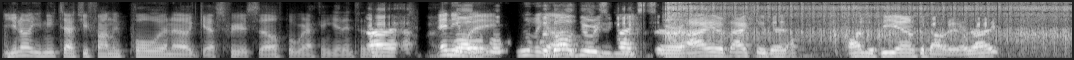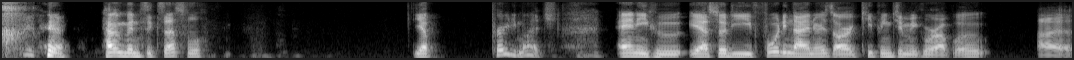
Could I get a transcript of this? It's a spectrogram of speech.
You know, you need to actually finally pull in a guest for yourself, but we're not going to get into that. Uh, anyway, well, moving with on. all due respect, sir, I have actually been on the DMs about it, all right? Haven't been successful. Yep, pretty much. Anywho, yeah, so the 49ers are keeping Jimmy Garoppolo. Uh,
